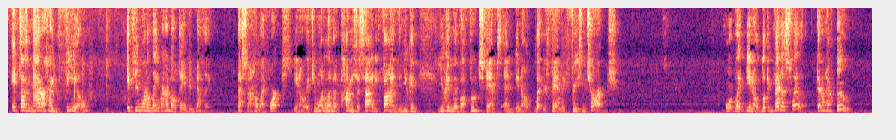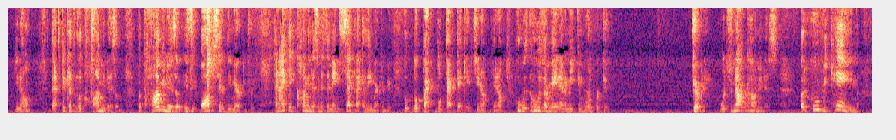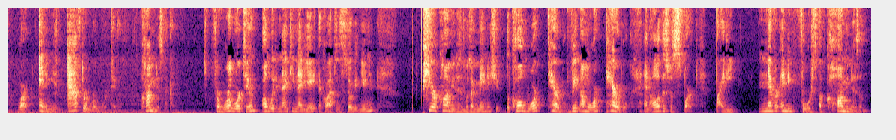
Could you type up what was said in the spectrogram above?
it doesn't matter how you feel if you want to lay around all day and do nothing. That's not how life works. You know, if you want to live in a communist society, fine. Then you can you can live off food stamps and you know let your family freeze and charge. Or like you know, look at Venezuela. They don't have food. You know, that's because of the communism. The communism is the opposite of the American dream, and I think communism is the main setback of the American dream. Look, look back, look back decades. You know, you know who was who was our main enemy in World War II? Germany, which was not Germany. communist, but who became our enemies after World War II? Communism. From World War II all the way to 1998, the collapse of the Soviet Union, pure communism was our main issue. The Cold War, terrible. The Vietnam War, terrible. And all this was sparked by the never-ending force of communism.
